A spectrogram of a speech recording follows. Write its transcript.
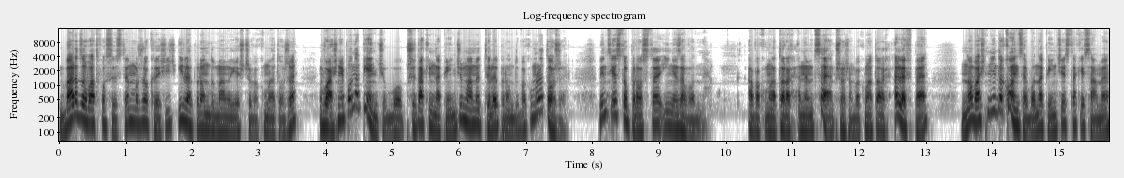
bardzo łatwo system może określić, ile prądu mamy jeszcze w akumulatorze, właśnie po napięciu, bo przy takim napięciu mamy tyle prądu w akumulatorze. Więc jest to proste i niezawodne. A w akumulatorach NMC, przepraszam, w akumulatorach LFP no właśnie nie do końca, bo napięcie jest takie same,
